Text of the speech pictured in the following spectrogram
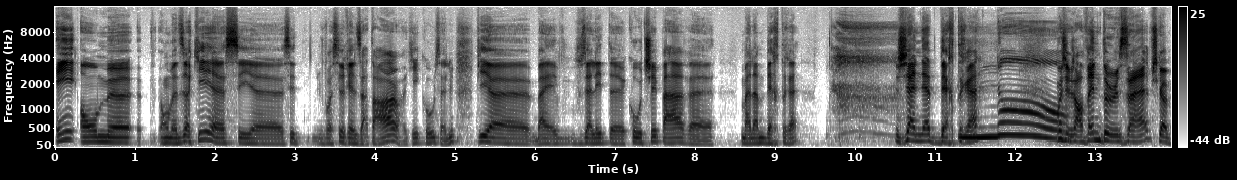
et on me, on me dit OK, euh, c'est, euh, c'est- voici le réalisateur. OK, cool, salut. Puis, euh, ben, vous allez être coaché par euh, Madame Bertrand. Jeannette Bertrand. Non. Moi, j'ai genre 22 ans. Puis, je suis comme.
